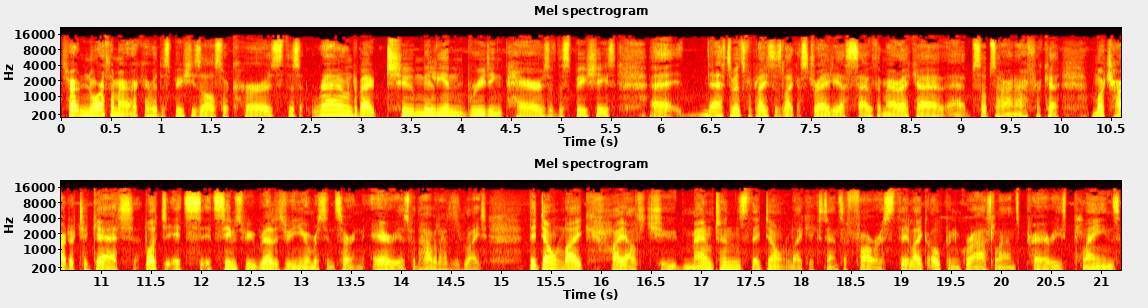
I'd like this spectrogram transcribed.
Throughout North America, where the species also occurs, there's around about 2 million breeding pairs of the species. Uh, estimates for places like Australia, South America, uh, Sub Saharan Africa, much harder to get, but it's, it seems to be relatively numerous in certain areas where the habitat is right. They don't like high altitude mountains, they don't like extensive forests, they like open grasslands, prairies, plains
